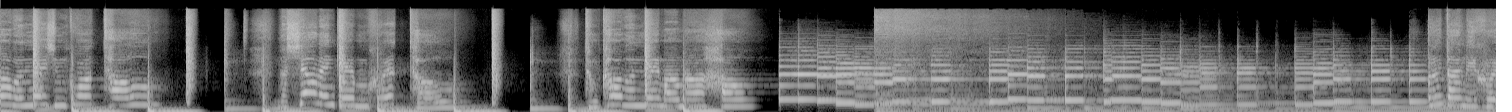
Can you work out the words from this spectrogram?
痛哭阮内心肝头。那少年加唔回头，痛哭阮的妈妈好。阮等你回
